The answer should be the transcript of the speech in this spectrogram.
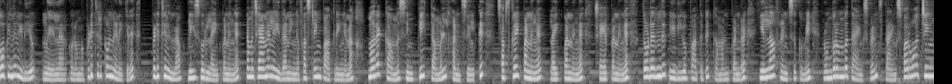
ஹோப் இந்த வீடியோ உங்கள் எல்லாருக்கும் ரொம்ப பிடிச்சிருக்கும்னு நினைக்கிறேன். பிடிச்சிருந்தா ப்ளீஸ் ஒரு லைக் பண்ணுங்கள் நம்ம சேனலை இதான் நீங்கள் ஃபஸ்ட் டைம் பார்க்குறீங்கன்னா மறக்காமல் சிம்ப்ளி தமிழ் ஹன்சில்க்கு சப்ஸ்கிரைப் பண்ணுங்கள் லைக் பண்ணுங்கள் ஷேர் பண்ணுங்கள் தொடர்ந்து வீடியோ பார்த்துட்டு கமெண்ட் பண்ணுற எல்லா ஃப்ரெண்ட்ஸுக்குமே ரொம்ப ரொம்ப தேங்க்ஸ் ஃப்ரெண்ட்ஸ் தேங்க்ஸ் ஃபார் வாட்சிங்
